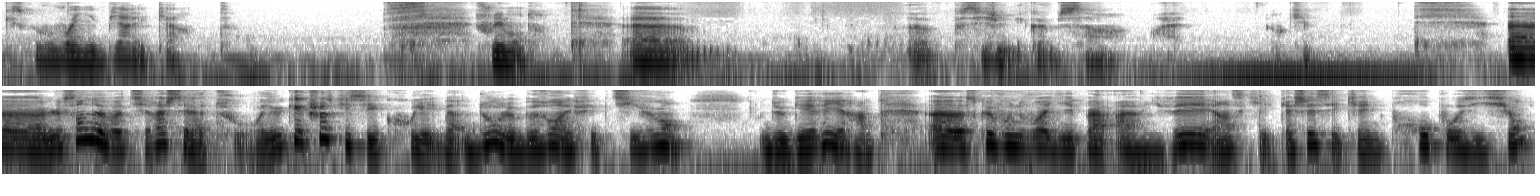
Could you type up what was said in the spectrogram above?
Qu'est-ce que vous voyez bien les cartes? Je vous les montre. Euh, si je les mets comme ça. Ok. Euh, le centre de votre tirage, c'est la tour. Il y a eu quelque chose qui s'est écroulé. Ben, D'où le besoin, effectivement, de guérir. Euh, ce que vous ne voyez pas arriver, hein, ce qui est caché, c'est qu'il y a une proposition.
